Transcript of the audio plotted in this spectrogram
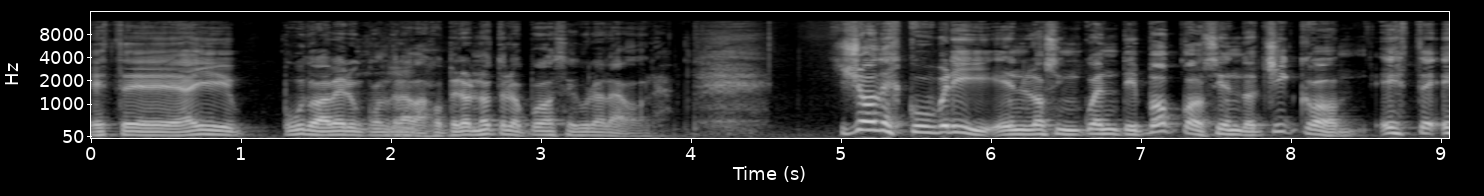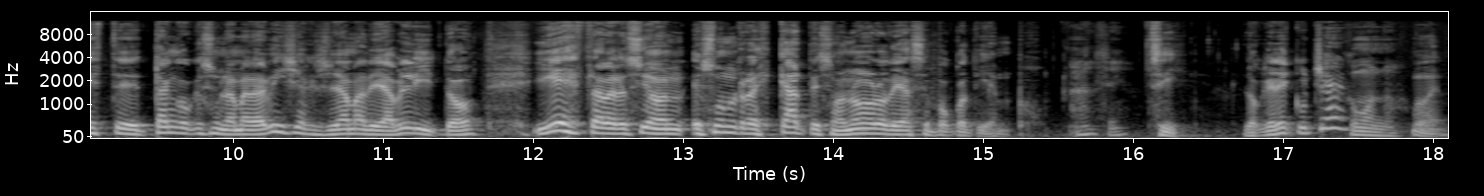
este, ahí pudo haber un contrabajo, pero no te lo puedo asegurar ahora. Yo descubrí en los cincuenta y poco, siendo chico, este, este tango que es una maravilla, que se llama Diablito, y esta versión es un rescate sonoro de hace poco tiempo. Ah, sí. Sí. ¿Lo querés escuchar? ¿Cómo no? Bueno.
